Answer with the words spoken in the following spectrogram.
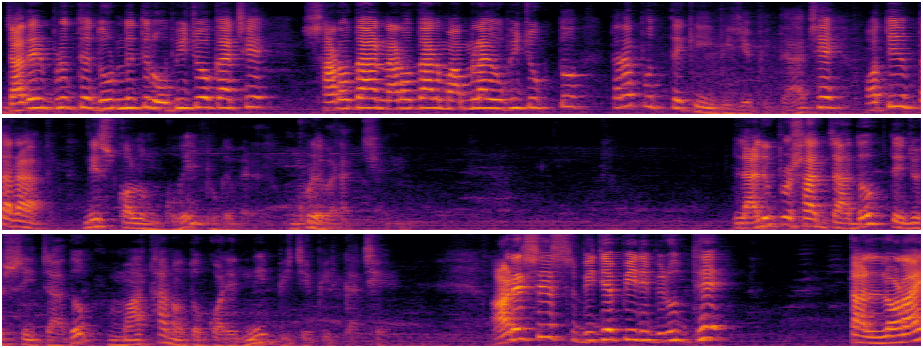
যাদের বিরুদ্ধে দুর্নীতির অভিযোগ আছে, সারদা নারদার মামলায় অভিযুক্ত, তারা প্রত্যেকেই বিজেপিতে আছে, অতএব তারা নিষ্কলঙ্ক হয়ে ঢুকে বেড়া, ঘুরে বেড়াচ্ছে। লালু প্রসাদ যাদব, তেজস্বী যাদব মাথা নত করেননি বিজেপির কাছে। আরএসএস, বিজেপির বিরুদ্ধে তার লড়াই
